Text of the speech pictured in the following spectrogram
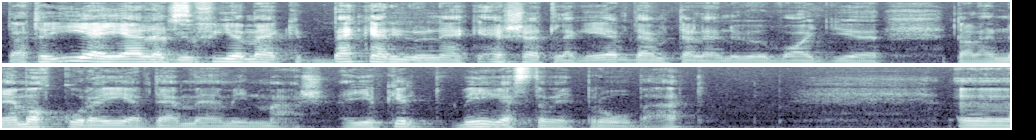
Tehát, hogy ilyen jellegű Persze. filmek bekerülnek esetleg érdemtelenül, vagy talán nem akkora érdemmel, mint más. Egyébként végeztem egy próbát. Ö,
